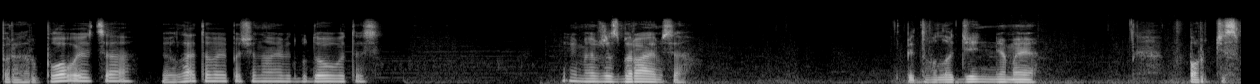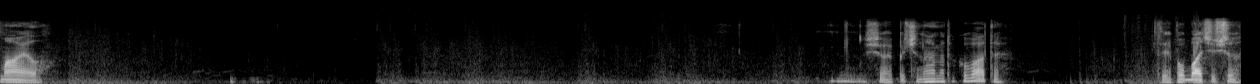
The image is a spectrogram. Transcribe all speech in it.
перегруповується, фіолетовий починає відбудовуватись. І ми вже збираємося під володіннями в порті Смайл. Ну Що, починаємо атакувати. Це я побачив, що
